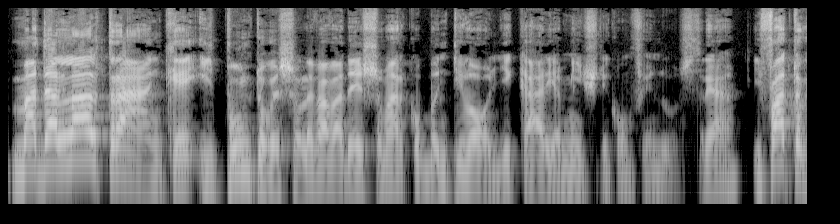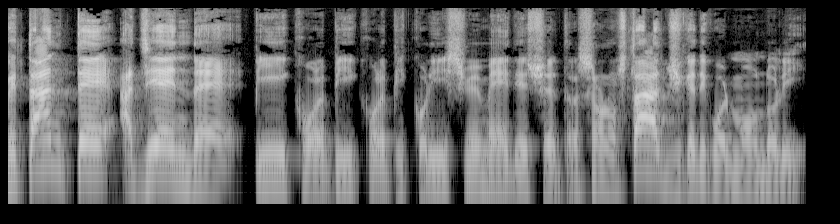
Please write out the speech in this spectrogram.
Ma dall'altra anche il punto che sollevava adesso Marco Bentivogli, cari amici di Confindustria, il fatto che tante aziende piccole, piccole, piccolissime, medie eccetera sono nostalgiche di quel mondo lì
